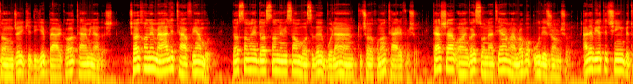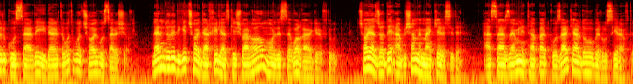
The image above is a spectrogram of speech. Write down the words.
تا اونجایی که دیگه برگ ها تعمی نداشت چایخانه محل تفریح بود. داستان های داستان نویسان با صدای بلند تو چایخونه تعریف می‌شد. در شب آهنگای سنتی هم همراه با اود اجرا می‌شد. ادبیات چین به طور گسترده ای در ارتباط با چای گسترش یافت. در این دوره دیگه چای در خیلی از کشورها مورد استقبال قرار گرفته بود. چای از جاده ابریشم به مکه رسیده. از سرزمین تبت گذر کرده و به روسیه رفته.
